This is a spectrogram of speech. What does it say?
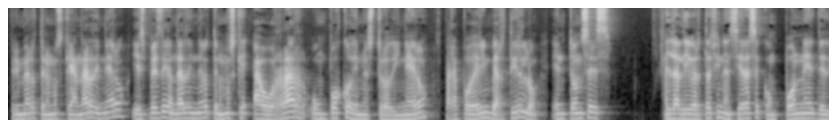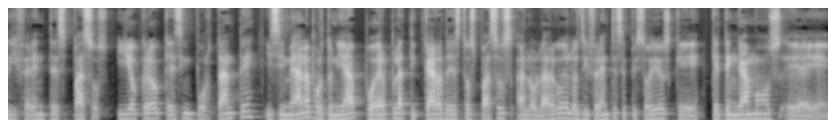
Primero tenemos que ganar dinero y después de ganar dinero tenemos que ahorrar un poco de nuestro dinero para poder invertirlo. Entonces, la libertad financiera se compone de diferentes pasos y yo creo que es importante y si me dan la oportunidad poder platicar de estos pasos a lo largo de los diferentes episodios que, tengamos eh,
